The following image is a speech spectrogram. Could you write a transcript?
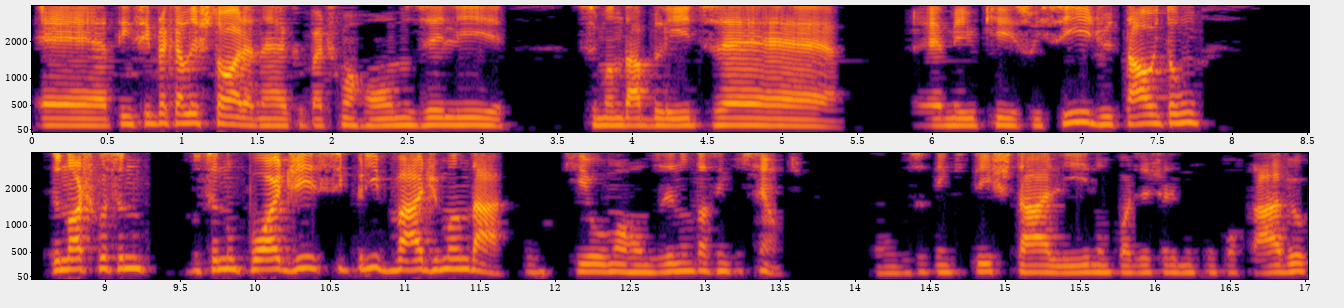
é, tem sempre aquela história, né? Que o Patrick Mahomes ele se mandar blitz é é meio que suicídio e tal. Então eu não acho que você não você não pode se privar de mandar, porque o Mahomes ele não tá 100%. Então você tem que testar ali, não pode deixar ele muito confortável.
